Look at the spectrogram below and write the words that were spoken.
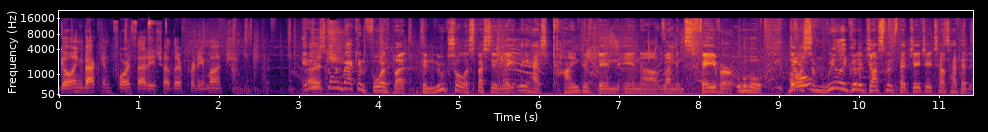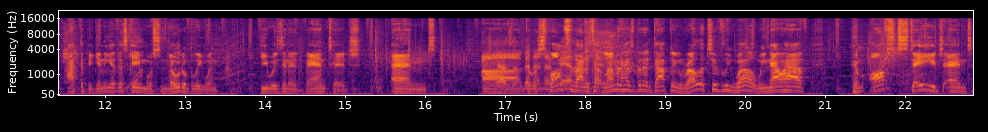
going back and forth at each other pretty much. It Uh, is going back and forth, but the neutral, especially lately, has kind of been in uh, Lemon's favor. Ooh, there were Oh. some really good adjustments that JJ Tails had at- at the beginning of this game, most notably when he was in advantage. And uh, the response to that is that. Lemon has been adapting relatively well. We now have him off stage and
